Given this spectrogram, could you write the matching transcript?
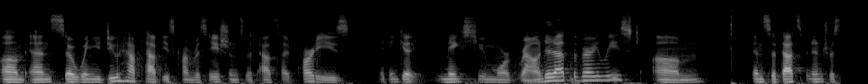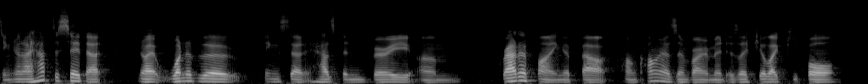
Um, and so when you do have to have these conversations with outside parties, I think it makes you more grounded at the very least. Um, and so that's been interesting. And I have to say that you know, one of the things that has been very um, gratifying about Hong Kong as an environment is I feel like people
